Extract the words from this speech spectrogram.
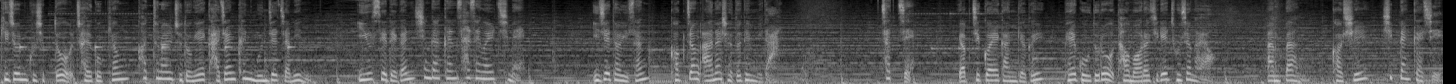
기존 90도 절곡형 커튼홀 주동의 가장 큰 문제점인 이웃 세대 간 심각한 사생활 침해. 이제 더 이상 걱정 안 하셔도 됩니다. 첫째, 옆집과의 간격을 105도로 더 멀어지게 조정하여 안방, 거실, 식당까지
